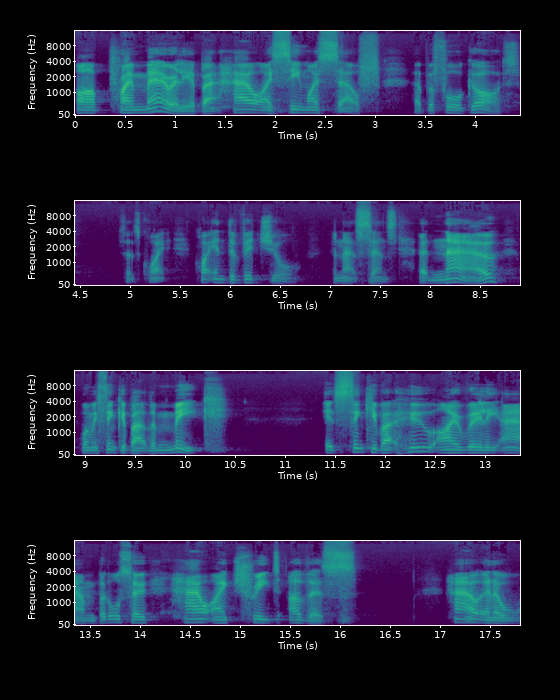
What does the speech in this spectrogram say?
are primarily about how I see myself uh, before God. So it's quite, quite individual in that sense. And now, when we think about the meek, it's thinking about who I really am, but also how I treat others. How, in a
